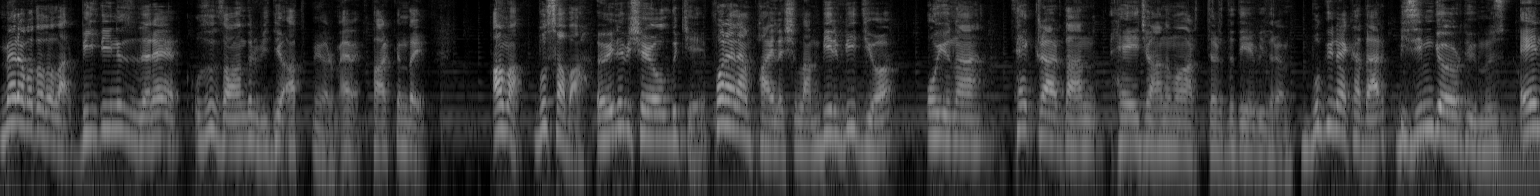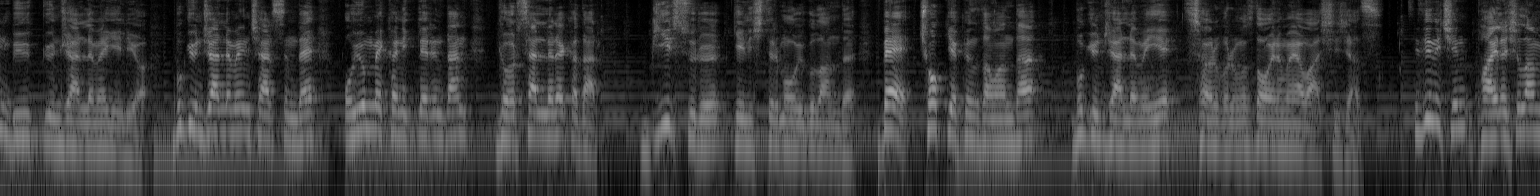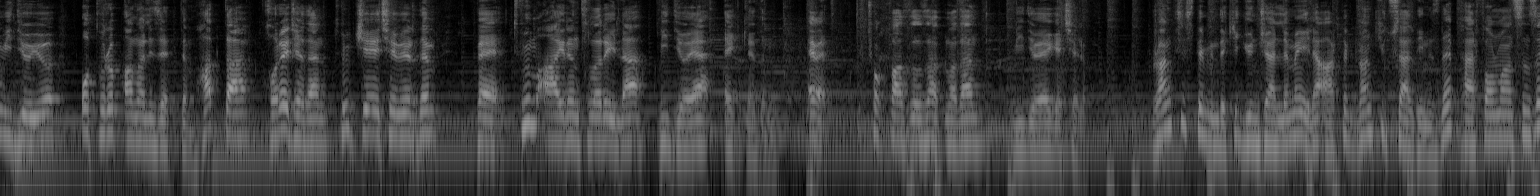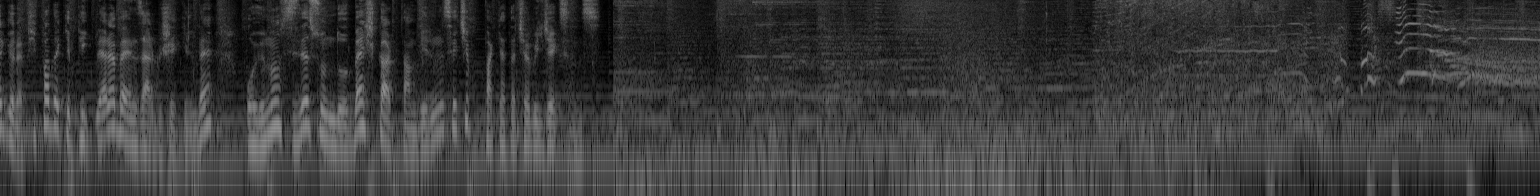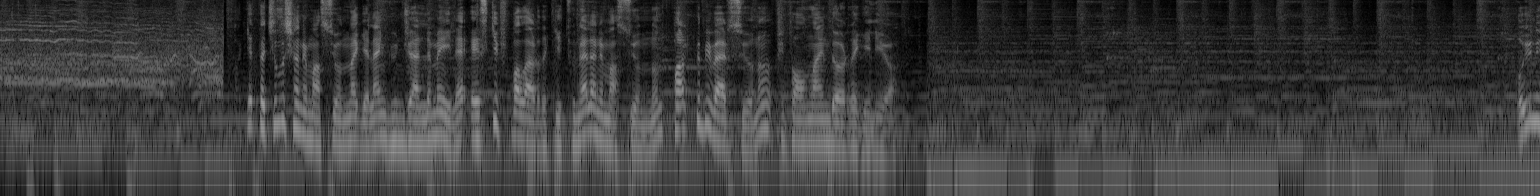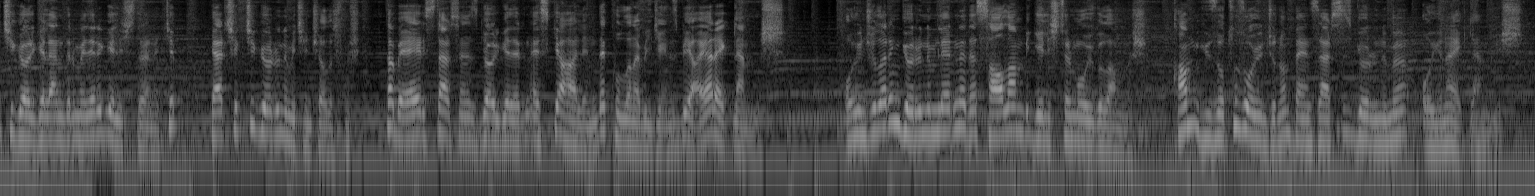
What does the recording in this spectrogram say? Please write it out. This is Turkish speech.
Merhaba dodolar. Bildiğiniz üzere uzun zamandır video atmıyorum. Evet farkındayım. Ama bu sabah öyle bir şey oldu ki Fore'den paylaşılan bir video oyuna tekrardan heyecanımı arttırdı diyebilirim. Bugüne kadar bizim gördüğümüz en büyük güncelleme geliyor. Bu güncellemenin içerisinde oyun mekaniklerinden görsellere kadar bir sürü geliştirme uygulandı ve çok yakın zamanda bu güncellemeyi serverımızda oynamaya başlayacağız. Sizin için paylaşılan videoyu oturup analiz ettim. Hatta Korece'den Türkçe'ye çevirdim ve tüm ayrıntılarıyla videoya ekledim. Evet, çok fazla uzatmadan videoya geçelim. Rank sistemindeki güncelleme ile artık rank yükseldiğinizde performansınıza göre FIFA'daki piklere benzer bir şekilde oyunun size sunduğu 5 karttan birini seçip paket açabileceksiniz. Paket açılış animasyonuna gelen güncelleme ile eski FIFA'lardaki tünel animasyonunun farklı bir versiyonu FIFA Online 4'e geliyor. Oyun içi gölgelendirmeleri geliştiren ekip gerçekçi görünüm için çalışmış. Tabi eğer isterseniz gölgelerin eski halini de kullanabileceğiniz bir ayar eklenmiş. Oyuncuların görünümlerine de sağlam bir geliştirme uygulanmış. Tam 130 oyuncunun benzersiz görünümü oyuna eklenmiş.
